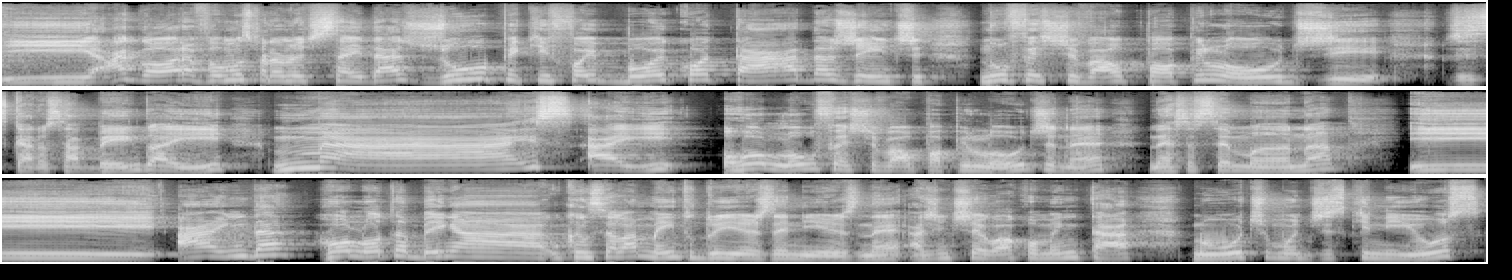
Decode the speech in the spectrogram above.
E agora vamos para a noite sair da Jupe, que foi boicotada, gente, no festival Pop Load. Vocês ficaram sabendo aí, mas aí rolou o festival Pop Load, né, nessa semana. E ainda rolou também a, o cancelamento do Years and Years, né? A gente chegou a comentar no último Disc News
